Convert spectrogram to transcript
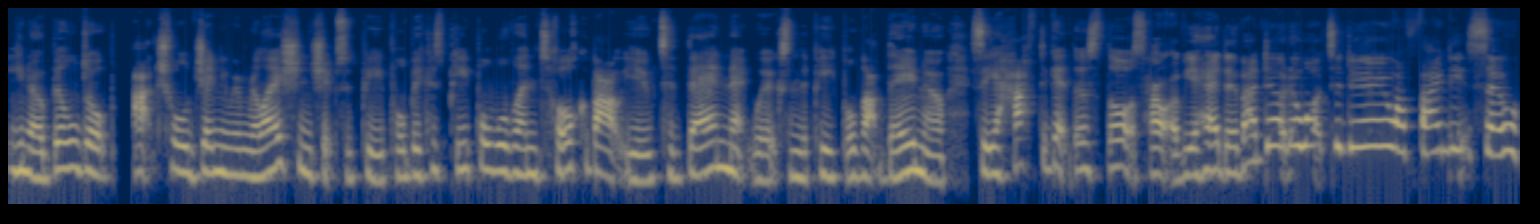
you know, build up actual genuine relationships with people because people will then talk about you to their networks and the people that they know. So you have to get those thoughts out of your head of, I don't know what to do. I find it so,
